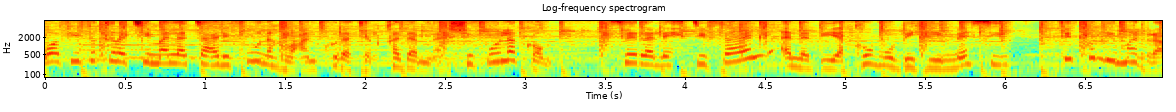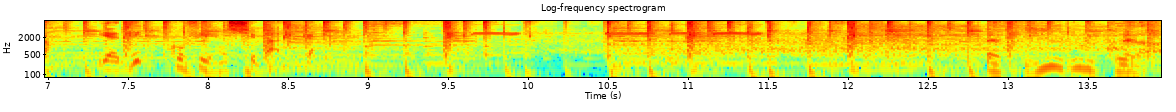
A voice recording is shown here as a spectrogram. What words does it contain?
وفي فقرة ما لا تعرفونه عن كرة القدم نكشف لكم سر الاحتفال الذي يقوم به ميسي في كل مرة يدك فيها الشباك. أثير الكرة.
